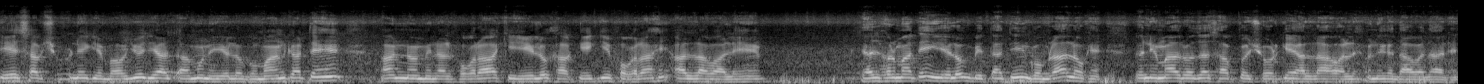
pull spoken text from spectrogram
یہ سب چھوڑنے کے باوجود یا تعمن یہ لوگ گمان کرتے ہیں، ان من الفقراء کی یہ لوگ حقیقی فقراء ہیں، اللہ والے ہیں۔ جج فرماتے ہیں یہ لوگ بتاتے ہیں، گمراہ لوگ ہیں۔ تو نماز روزہ سب کو چھوڑ کے اللہ والے ہونے کا دعویٰ دار ہیں۔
